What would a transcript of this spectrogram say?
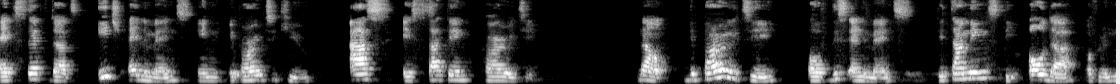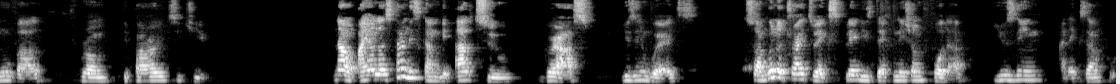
except that each element in a priority queue has a certain priority. Now, the priority of these elements determines the order of removal from the priority queue. Now, I understand this can be hard to grasp using words, so I'm going to try to explain this definition further using an example.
